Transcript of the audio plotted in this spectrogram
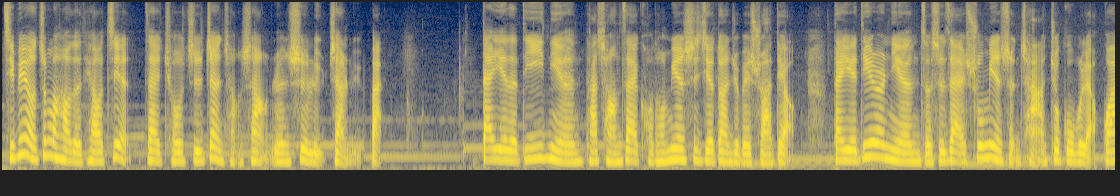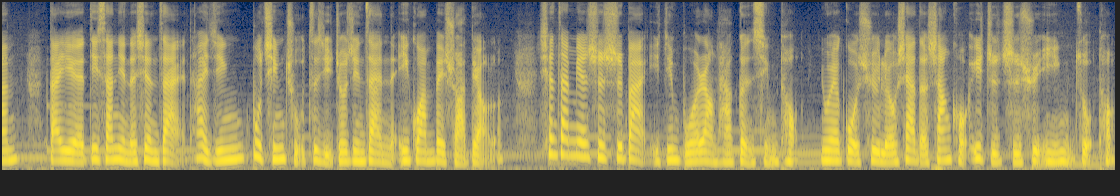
即便有这么好的条件，在求职战场上仍是屡战屡败。待业的第一年，他常在口头面试阶段就被刷掉；待业第二年，则是在书面审查就过不了关；待业第三年的现在，他已经不清楚自己究竟在哪一关被刷掉了。现在面试失败，已经不会让他更心痛，因为过去留下的伤口一直持续隐隐作痛，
